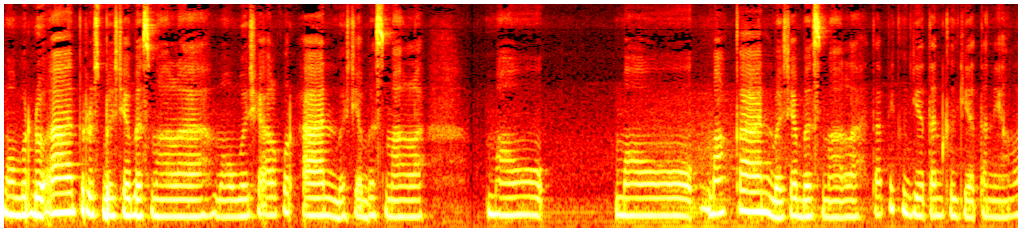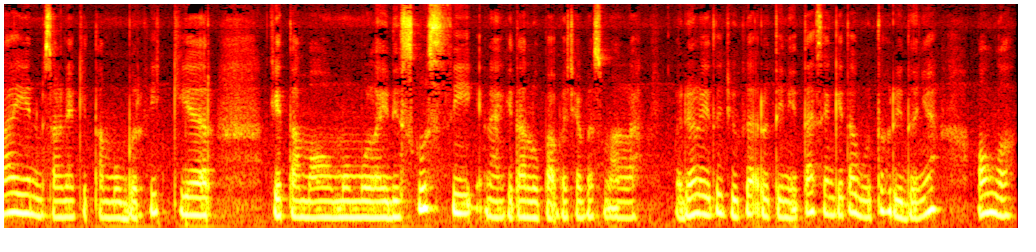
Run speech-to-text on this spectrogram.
mau berdoa terus baca basmalah, mau baca Al-Qur'an, baca basmalah, mau mau makan baca basmalah tapi kegiatan-kegiatan yang lain misalnya kita mau berpikir kita mau memulai diskusi nah kita lupa baca basmalah padahal itu juga rutinitas yang kita butuh ridhonya Allah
